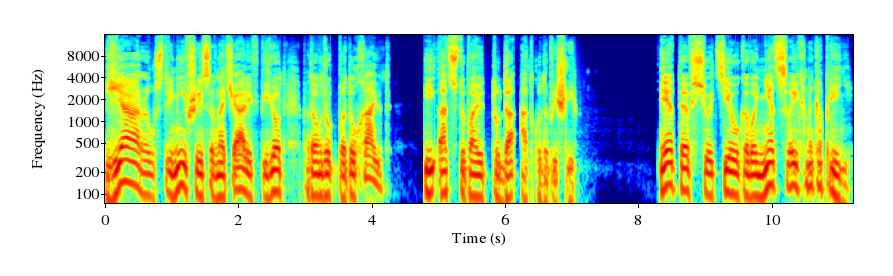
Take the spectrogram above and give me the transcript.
Яро устремившиеся вначале вперед, потом вдруг потухают и отступают туда, откуда пришли. Это все те, у кого нет своих накоплений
